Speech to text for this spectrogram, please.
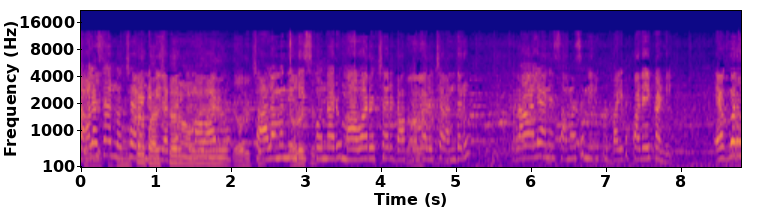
చాలా సార్లు వచ్చారండి మీ దగ్గరికి మా వారు. చాలా మంది తీసుకున్నారు మా వారు వచ్చారు డాక్టర్ గారు వచ్చారు అందరూ. రాలే అనే సమస్య మీరు ఇప్పుడు బయట పడేయకండి. ఎవరు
